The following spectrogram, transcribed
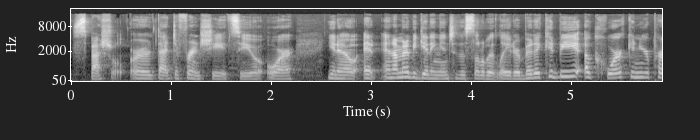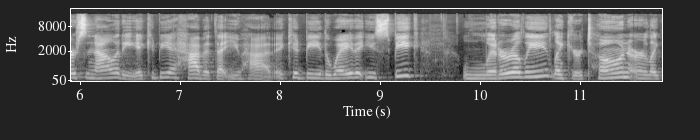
special or that differentiates you or you know, and, I'm going to be getting into this a little bit later, but it could be a quirk in your personality. It could be a habit that you have. It could be the way that you speak literally, like your tone or like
